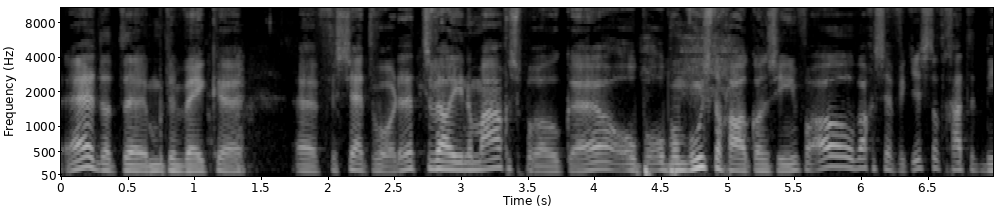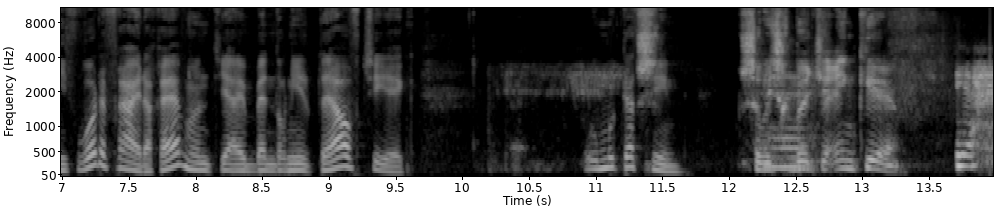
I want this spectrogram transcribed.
hè, dat moet een week verzet worden. Terwijl je normaal gesproken op, op een woensdag al kan zien van, oh, wacht eens eventjes, dat gaat het niet worden vrijdag, hè? Want jij bent nog niet op de helft, zie ik. Eh, Hoe moet ik dat zien? Zoiets Eh. gebeurt je één keer. Ja.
